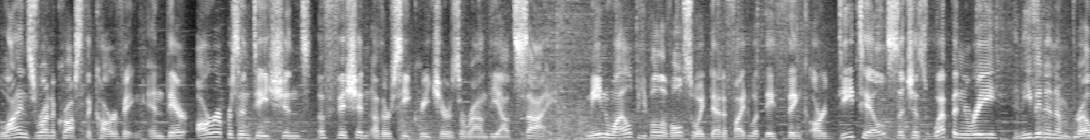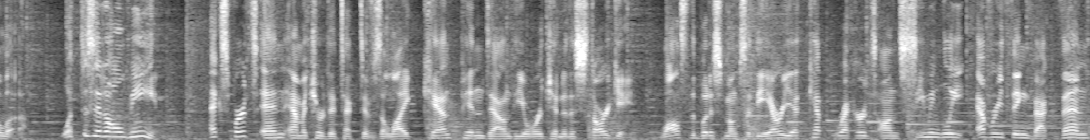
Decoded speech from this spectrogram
Lines run across the carving, and there are representations of fish and other sea creatures around the outside. Meanwhile, people have also identified what they think are details such as weaponry and even an umbrella. What does it all mean? Experts and amateur detectives alike can't pin down the origin of the Stargate. Whilst the Buddhist monks of the area kept records on seemingly everything back then,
